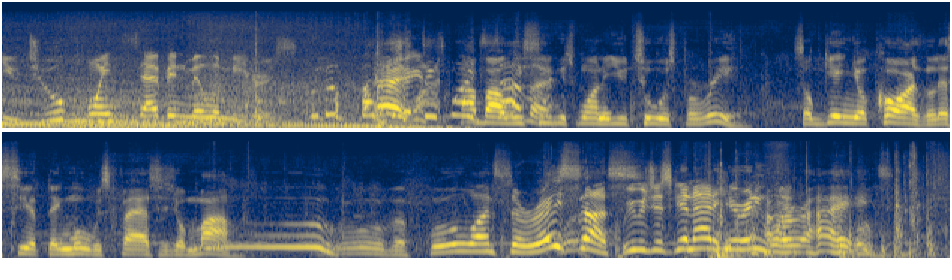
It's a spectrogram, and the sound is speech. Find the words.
you, 2.7 millimeters. Hey, how about we see which one of you two is for real? So get in your cars and let's see if they move as fast as your mouth. Ooh, the fool wants to race us. We were just getting out of here anyway. All right.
